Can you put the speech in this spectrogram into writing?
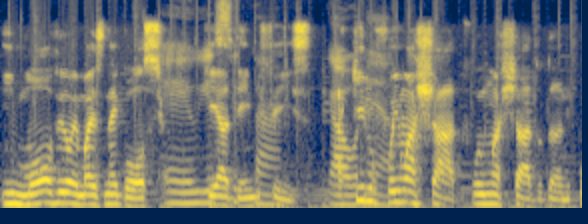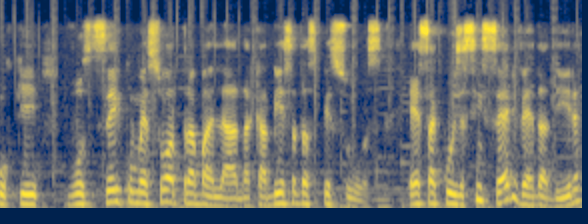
imóvel é mais negócio é, que a Demi fez. Legal, Aquilo né? foi um achado, foi um achado, Dani, porque você começou a trabalhar na cabeça das pessoas essa coisa sincera e verdadeira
